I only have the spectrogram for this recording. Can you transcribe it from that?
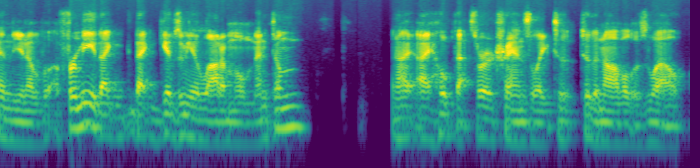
and you know, for me that that gives me a lot of momentum, and I, I hope that sort of translates to to the novel as well.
